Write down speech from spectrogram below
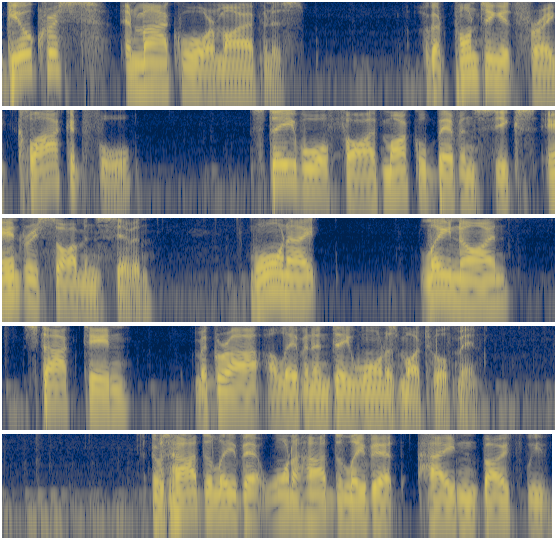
Gilchrist and Mark Waugh are my openers. I've got Ponting at three, Clarke at four, Steve Waugh five, Michael Bevan six, Andrew Symonds seven, Warne eight, Lee nine, Starc ten, McGrath eleven, and D Warner's my twelfth man. It was hard to leave out Warner, hard to leave out Hayden, both with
